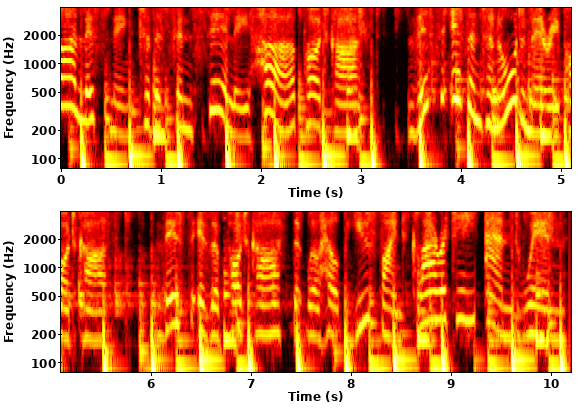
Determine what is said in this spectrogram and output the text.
are listening to the Sincerely Her podcast. This isn't an ordinary podcast. This is a podcast that will help you find clarity and win.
